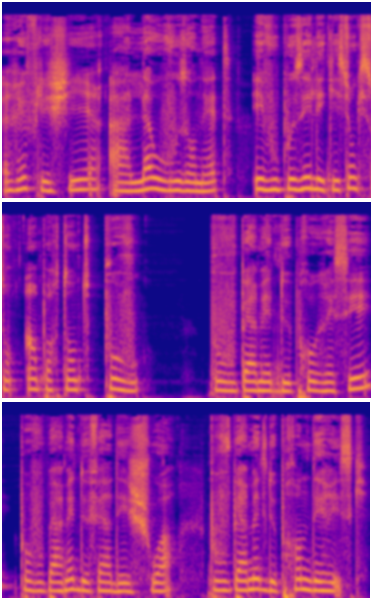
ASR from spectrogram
réfléchir à là où vous en êtes et vous poser les questions qui sont importantes pour vous, pour vous permettre de progresser, pour vous permettre de faire des choix, pour vous permettre de prendre des risques.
